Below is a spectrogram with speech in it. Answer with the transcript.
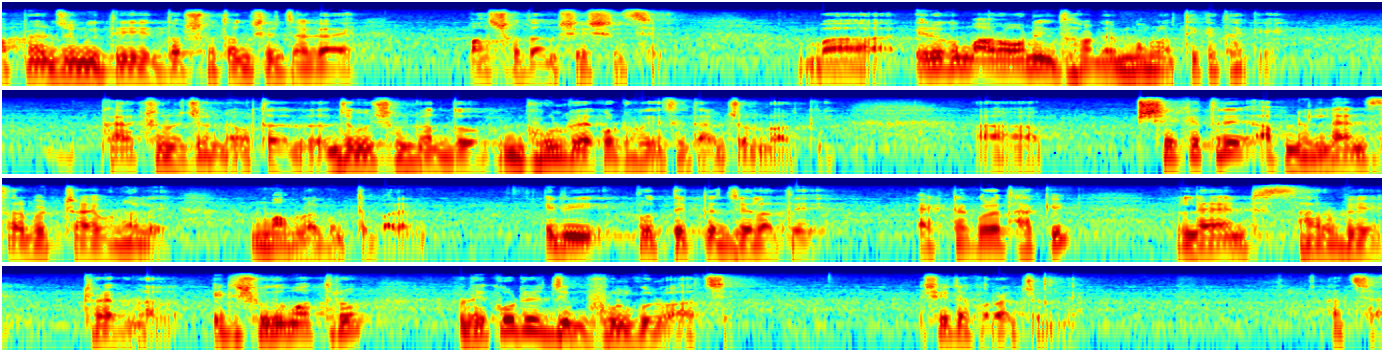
আপনার জমিতে দশ শতাংশের জায়গায় পাঁচ শতাংশ এসেছে, বা এরকম আরও অনেক ধরনের মামলা থেকে থাকে কারেকশনের জন্য, অর্থাৎ জমি সংক্রান্ত ভুল রেকর্ড হয়েছে তার জন্য আর কি। সেক্ষেত্রে আপনি ল্যান্ড সার্ভে ট্রাইব্যুনালে মামলা করতে পারেন। এটি প্রত্যেকটা জেলাতে একটা করে থাকে, ল্যান্ড সার্ভে ট্রাইব্যুনাল। এটি শুধুমাত্র রেকর্ডের যে ভুলগুলো আছে, সেটা করার জন্যে। আচ্ছা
